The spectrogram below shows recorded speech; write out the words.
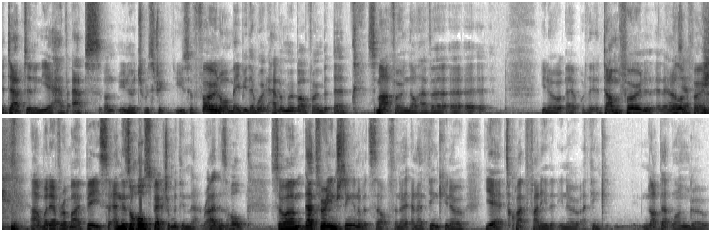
adapt it, and yeah, have apps on you know to restrict use of phone, or maybe they won't have a mobile phone, but a smartphone. They'll have a, a, a, you know a, what are they, a dumb phone, an, an analog Yeah. phone, um, whatever it might be. So, and there's a whole spectrum within that, right? There's a whole. So um, that's very interesting in of itself, and I, and I think you know, yeah, it's quite funny that you know, I think not that long ago,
